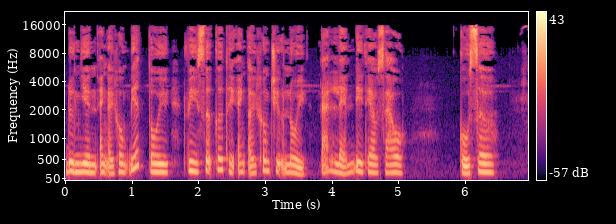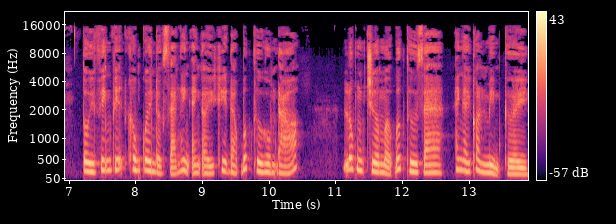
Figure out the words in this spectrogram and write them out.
Đương nhiên anh ấy không biết tôi vì sợ cơ thể anh ấy không chịu nổi đã lén đi theo sau. Cố sơ, tôi vĩnh viễn không quên được dáng hình anh ấy khi đọc bức thư hôm đó. Lúc chưa mở bức thư ra, anh ấy còn mỉm cười.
